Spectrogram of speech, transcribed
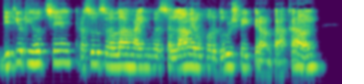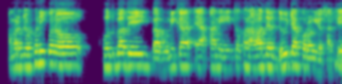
দ্বিতীয়টি হচ্ছে রসুল সাল্লামের উপর দুরুশরীফ প্রেরণ করা। কারণ আমরা যখনই কোনো খুদবা দেই বা ভূমিকা আনি, তখন আমাদের দুইটা করণীয় থাকে।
